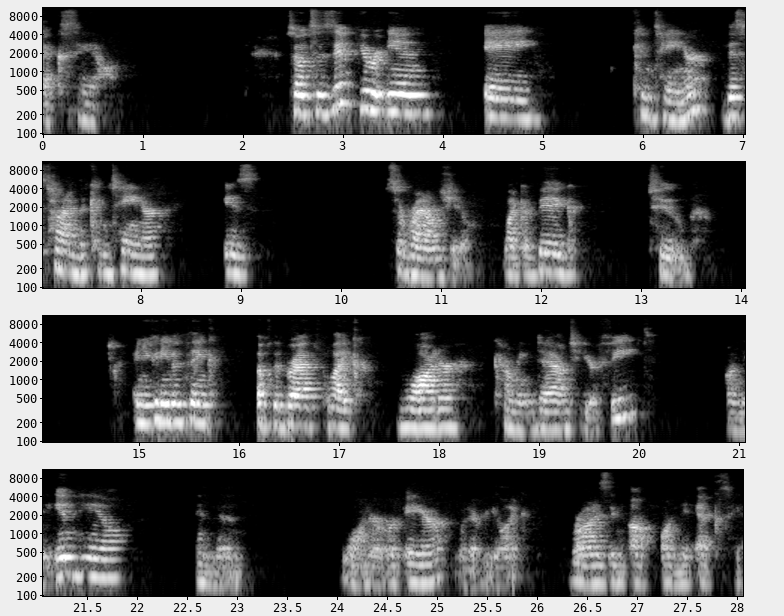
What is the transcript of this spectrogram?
Exhale. So it's as if you're in a container. This time the container is surrounds you like a big tube. And you can even think of the breath like water coming down to your feet on the inhale, and then water or air, whatever you like, rising up on the exhale.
